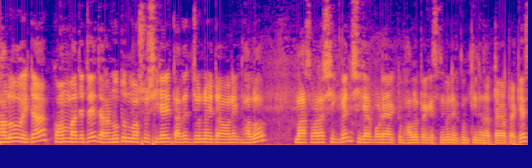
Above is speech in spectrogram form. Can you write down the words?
ভালো, এটা কম বাজেটে। যারা নতুন মৎস্য শিকারী, তাদের জন্য এটা অনেক ভালো। মাছ মারা শিখবেন, শিকার পরে একটু ভালো প্যাকেজ নেবেন, এরকম তিন হাজার টাকা প্যাকেজ।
